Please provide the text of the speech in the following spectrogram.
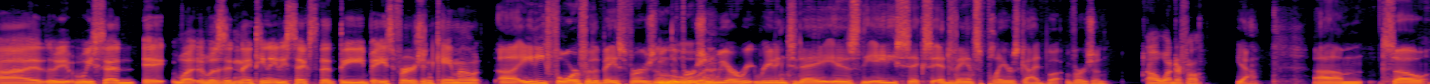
Uh, we, we said it, what was it 1986 that the base version came out? Uh, 84 for the base version. The version we are re- reading today is the 86 Advanced Player's Guide version. Oh, wonderful. Yeah. Um, so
